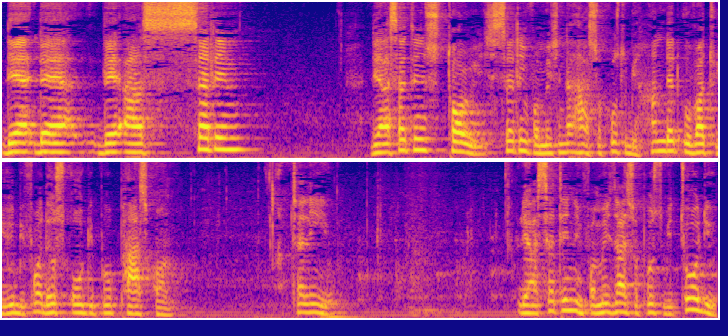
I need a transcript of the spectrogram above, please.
there, there, there are certain there are certain stories, certain information that are supposed to be handed over to you before those old people pass on. I'm telling you. There are certain information that is supposed to be told you.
